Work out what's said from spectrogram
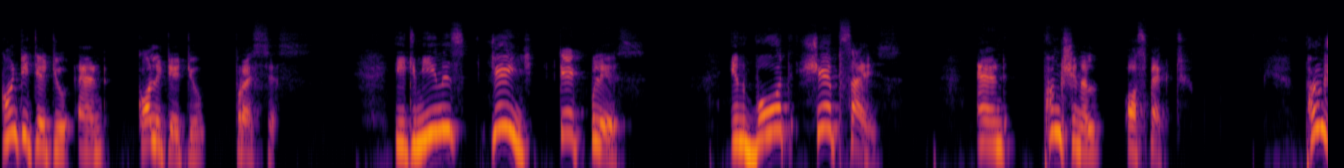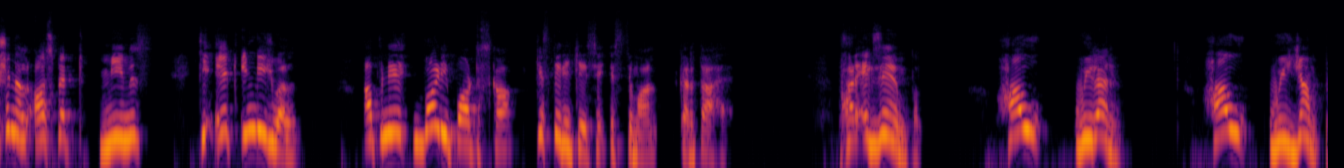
quantitative and qualitative process. It means change take place in both shape size and functional aspect. Functional aspect means कि एक इंडिविजुअल अपने बॉडी पार्ट्स का किस तरीके से इस्तेमाल करता है for example how we run how we jump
